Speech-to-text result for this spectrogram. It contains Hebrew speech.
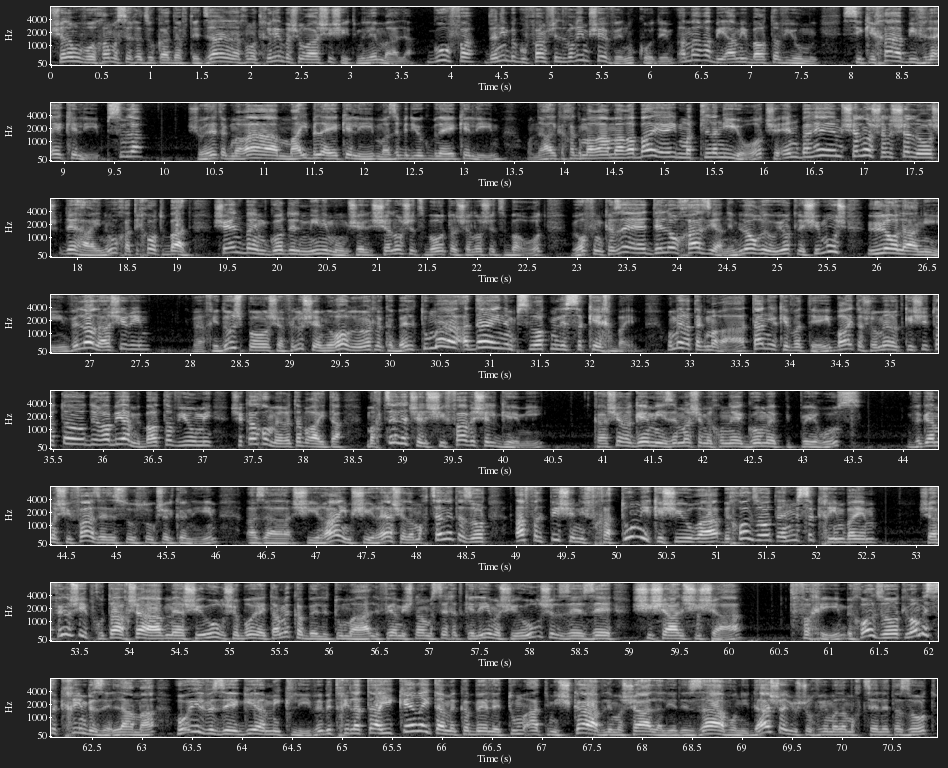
שלום וברכה, מסכת סוכה דף ט"ז, אנחנו מתחילים בשורה השישית מלמעלה. גופה, דנים בגופם של דברים שהבאנו קודם. אמר רבי עמי בר תביומי, סיככה בבלעי כלי פסולה. שואלת הגמרא, מהי בלעי כלים? מה זה בדיוק בלעי כלים? עונה על כך הגמרא, אמר אביי, מטלניות שאין בהם שלוש על שלוש, דהיינו חתיכות בד שאין בהם גודל מינימום של שלוש אצבעות על שלוש אצבעות, באופן כזה דלא חזיין, הן לא ראויות לשימוש לא לעניים ולא לעשירים. והחידוש פה, שאפילו שהן לא ראויות לקבל טומאה, עדיין הן פסולות מלסכך בהן. אומרת הגמרא, תניא כבתי, ברייתא שאומרת כשיטתו דרבי עמי בר תביומי, שכך אומרת הברייתא, מחצלת של שיפה ושל גמי, כאשר הגמי זה מה שמכונה גומה פיפירוס, וגם השיפה זה איזשהו סוג של קנים, אז השיריים, שיריה של המחצלת הזאת, אף על פי שנפחתו מכשיעורה, בכל זאת אין מסככים בהם. שאפילו שהיא פחותה עכשיו מהשיעור שבו היא הייתה מקבלת טומאה, לפי המשנה מסכת כלים, השיעור של זה זה שישה על שישה טפחים, בכל זאת לא מסככים בזה. למה? הואיל וזה הגיע מכלי, ובתחילתה היא כן הייתה מקבלת טומאת משכב, למשל על ידי זב או נידה שהיו שוכבים על המחצלת הזאת,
